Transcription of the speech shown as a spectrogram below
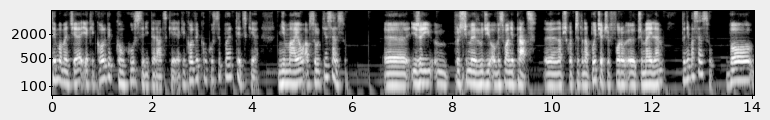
tym momencie jakiekolwiek konkursy literackie, jakiekolwiek konkursy poetyckie nie mają absolutnie sensu. E, jeżeli prosimy ludzi o wysłanie prac, na przykład czy to na płycie, czy, for, czy mailem, to nie ma sensu, bo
